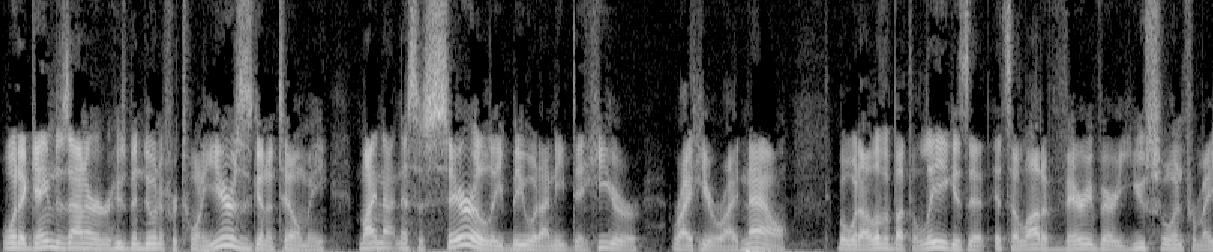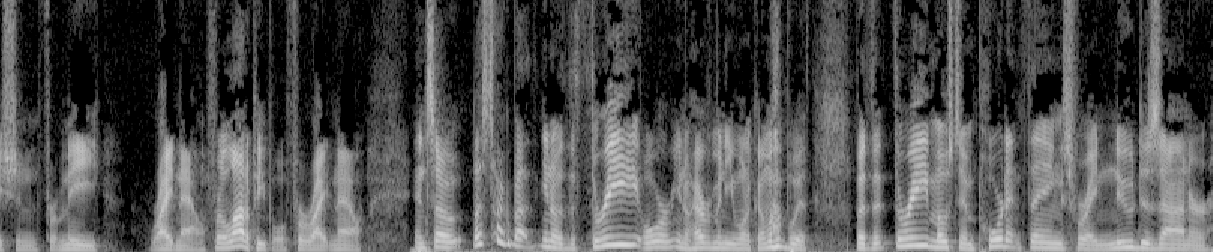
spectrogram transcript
what a game designer who's been doing it for 20 years is going to tell me might not necessarily be what I need to hear right here, right now. But what I love about the league is that it's a lot of very, very useful information for me right now, for a lot of people for right now. And so let's talk about, you know, the three or, you know, however many you want to come up with, but the three most important things for a new designer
